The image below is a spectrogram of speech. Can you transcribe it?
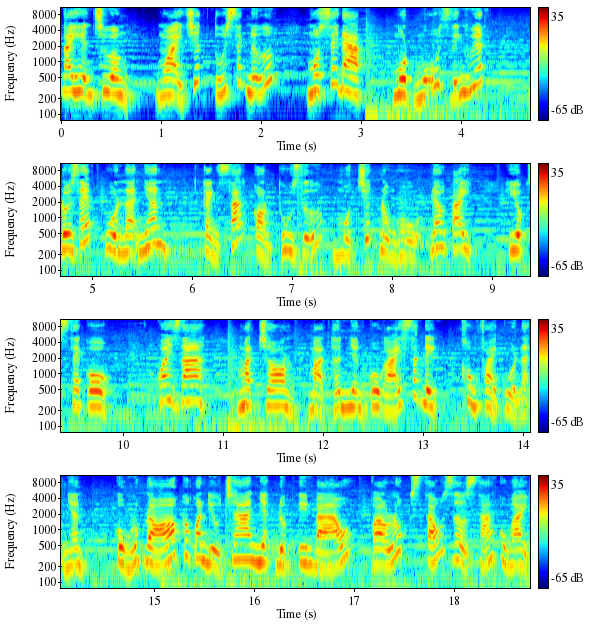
Tại hiện trường, ngoài chiếc túi sách nữ, một xe đạp, một mũ dính huyết, đôi dép của nạn nhân, cảnh sát còn thu giữ một chiếc đồng hồ đeo tay hiệu Seiko. Quay ra, mặt tròn mà thân nhân cô gái xác định không phải của nạn nhân. Cùng lúc đó, cơ quan điều tra nhận được tin báo vào lúc 6 giờ sáng cùng ngày,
